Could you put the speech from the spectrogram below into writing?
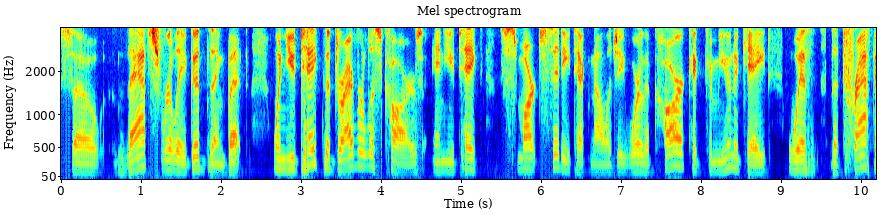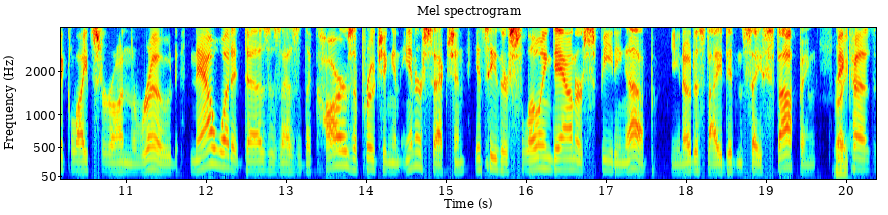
So that's really a good thing. But when you take the driverless cars and you take smart city technology where the car could communicate with the traffic lights that are on the road, now what it does is as the car is approaching an intersection, it's either slowing down or speeding up. You noticed I didn't say stopping Right. because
